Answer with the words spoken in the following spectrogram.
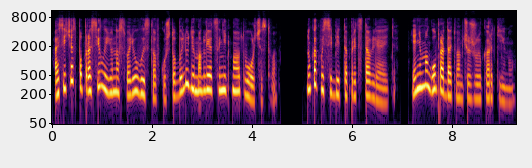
А сейчас попросил ее на свою выставку, чтобы люди могли оценить мое творчество. Ну как вы себе это представляете? Я не могу продать вам чужую картину.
